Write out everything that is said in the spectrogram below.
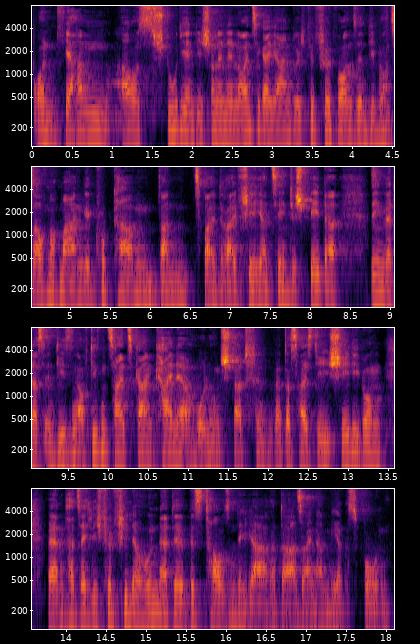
Und wir haben aus Studien, die schon in den 90er Jahren durchgeführt worden sind, die wir uns auch nochmal angeguckt haben, dann zwei, drei, vier Jahrzehnte später, sehen wir, dass in diesen, auf diesen Zeitskalen keine Erholung stattfinden wird. Das heißt, die Schädigungen werden tatsächlich für viele hunderte bis tausende Jahre da sein am Meeresboden.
